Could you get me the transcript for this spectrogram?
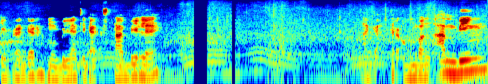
Oke brother, mobilnya tidak stabil ya. Agak terombang-ambing.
